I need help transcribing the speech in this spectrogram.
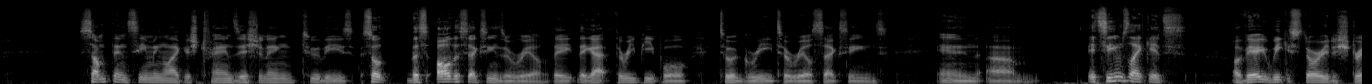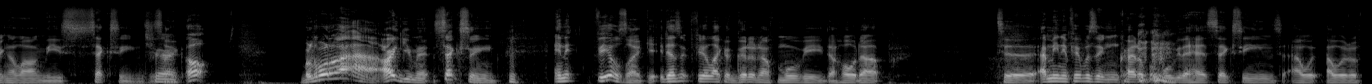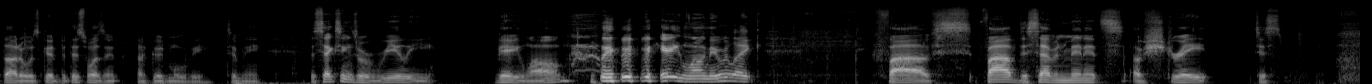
something seeming like it's transitioning to these. So this all the sex scenes are real. They they got three people to agree to real sex scenes, and um, it seems like it's a very weak story to string along these sex scenes. It's like oh, blah blah blah, argument, sex scene, and it feels like it. It doesn't feel like a good enough movie to hold up to I mean if it was an incredible movie that had sex scenes I would I would have thought it was good but this wasn't a good movie to me. The sex scenes were really very long. they were very long. They were like 5 5 to 7 minutes of straight just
